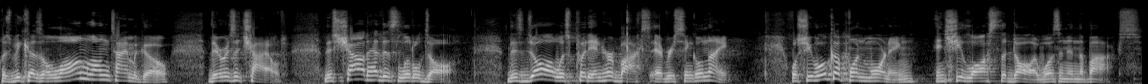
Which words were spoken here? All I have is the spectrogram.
was because a long, long time ago, there was a child. This child had this little doll. This doll was put in her box every single night. Well, she woke up one morning and she lost the doll. It wasn't in the box.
